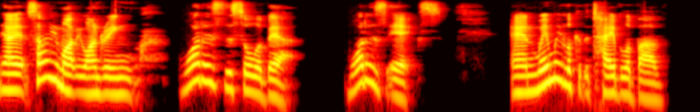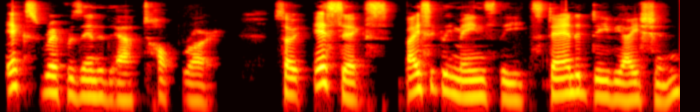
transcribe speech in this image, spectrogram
Now, some of you might be wondering, what is this all about? What is x? And when we look at the table above, x represented our top row. So Sx basically means the standard deviation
